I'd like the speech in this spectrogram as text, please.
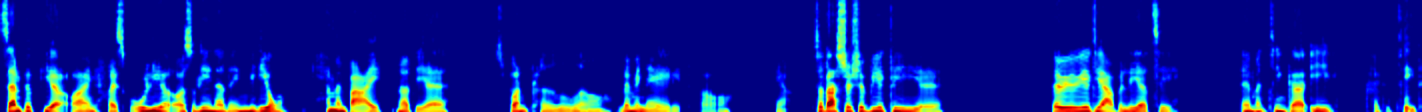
sandpapir og en frisk olie, og så ligner det en million. Det kan man bare ikke, når det er spåndplade og laminat. Og, ja. Så der synes jeg virkelig, øh, der vil jeg virkelig appellere til, at man tænker i kvalitet.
